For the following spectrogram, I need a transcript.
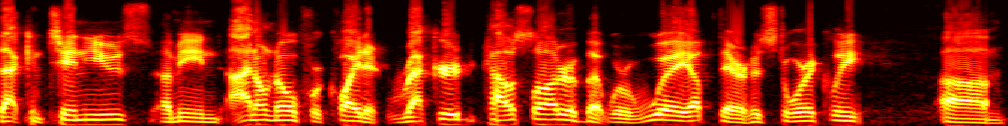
that continues. I mean, I don't know if we're quite at record cow slaughter, but we're way up there historically. Um,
